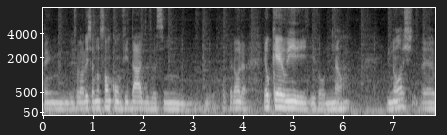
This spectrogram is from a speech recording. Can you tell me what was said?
tem, os jornalistas não são convidados assim, olha, eu quero ir e, e vou, não. Uhum. E nós, eh,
